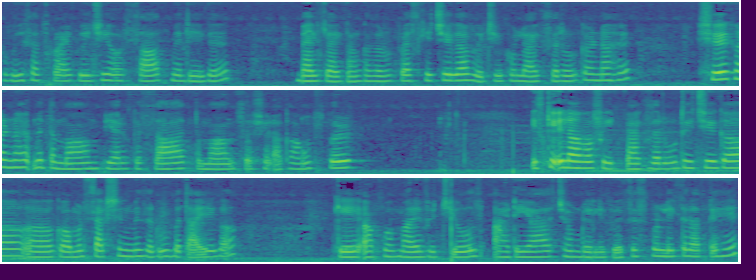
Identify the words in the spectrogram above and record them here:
को भी सब्सक्राइब कीजिए और साथ में दिए गए बेल के आइकन का ज़रूर प्रेस कीजिएगा। वीडियो को लाइक ज़रूर करना है। शेयर करना है अपने तमाम प्यारों के साथ, तमाम सोशल अकाउंट्स पर। इसके अलावा फीडबैक ज़रूर दीजिएगा। कमेंट सेक्शन में ज़रूर बताइएगा कि आपको हमारे वीडियोस आइडियाज़ जो हम डेली बेसिस पर लेकर आते हैं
